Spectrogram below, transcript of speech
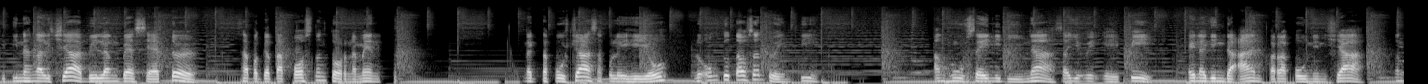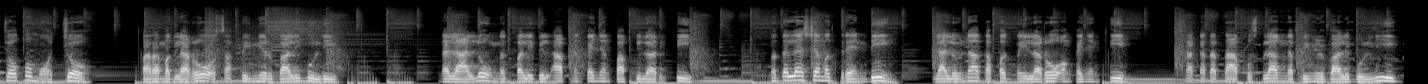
itinangal siya bilang best setter sa pagkatapos ng tournament. Nagtapo siya sa kolehiyo noong 2020. Ang husay ni Dina sa UAAP ay naging daan para kunin siya ng Choco Mocho para maglaro sa Premier Volleyball League na lalong nagpa-level up ng kanyang popularity. Madalas siya mag-trending lalo na kapag may laro ang kanyang team sa katatapos lang na Premier Volleyball League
